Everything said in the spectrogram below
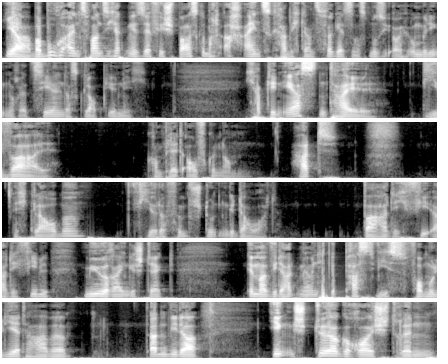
Ja, aber Buch 21 hat mir sehr viel Spaß gemacht. Ach, eins habe ich ganz vergessen. Das muss ich euch unbedingt noch erzählen. Das glaubt ihr nicht. Ich habe den ersten Teil, die Wahl, komplett aufgenommen. Hat, ich glaube, vier oder fünf Stunden gedauert. War, hatte ich viel, hatte ich viel Mühe reingesteckt. Immer wieder hat mir nicht gepasst, wie ich es formuliert habe. Dann wieder irgendein Störgeräusch drin.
